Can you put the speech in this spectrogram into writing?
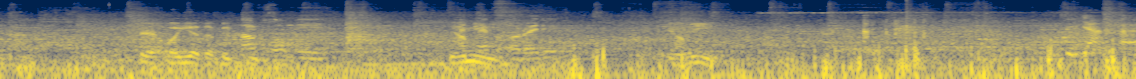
Hmm? Yeah, oh yeah, the big ก็ piece. คงมี Yummy. have already Yummy. ทุกอย่างค่ะ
